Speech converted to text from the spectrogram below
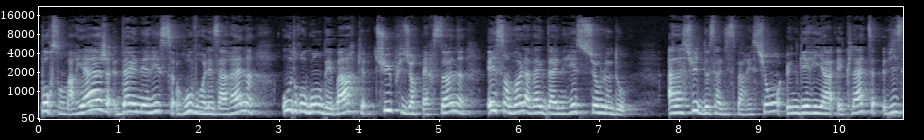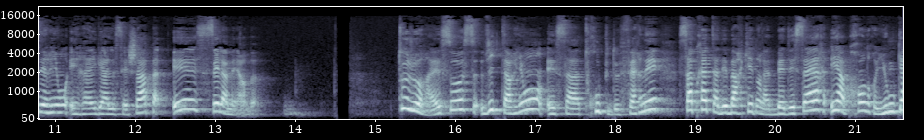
Pour son mariage, Daenerys rouvre les arènes où Drogon débarque, tue plusieurs personnes et s'envole avec Daenerys sur le dos. À la suite de sa disparition, une guérilla éclate, Viserion et Rhaegal s'échappent et c'est la merde. Toujours à Essos, Victarion et sa troupe de Ferney s'apprêtent à débarquer dans la baie des Serres et à prendre Yunkai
